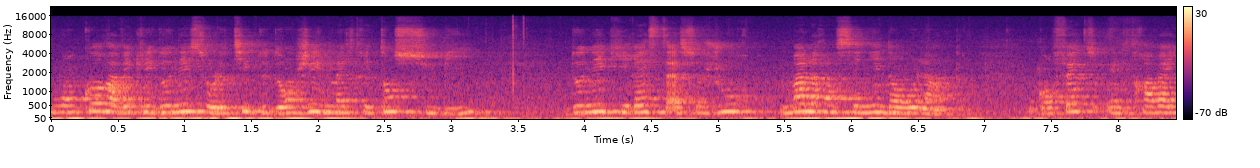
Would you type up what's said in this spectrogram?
ou encore avec les données sur le type de danger et de maltraitance subie, données qui restent à ce jour mal renseignées dans Olympe. Donc en fait, on travaille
